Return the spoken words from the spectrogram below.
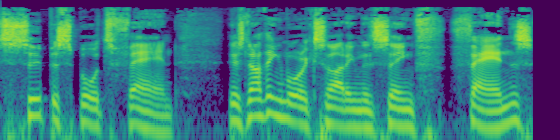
super sports fan, there's nothing more exciting than seeing f- fans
